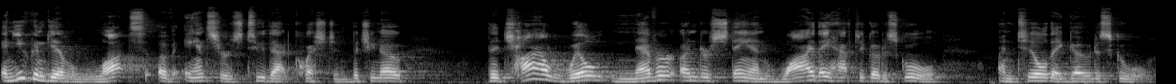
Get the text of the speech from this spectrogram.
And you can give lots of answers to that question, but you know, the child will never understand why they have to go to school until they go to school.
